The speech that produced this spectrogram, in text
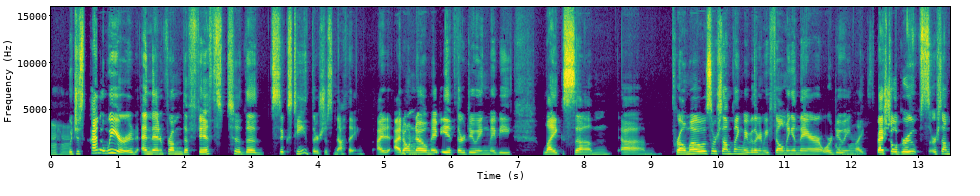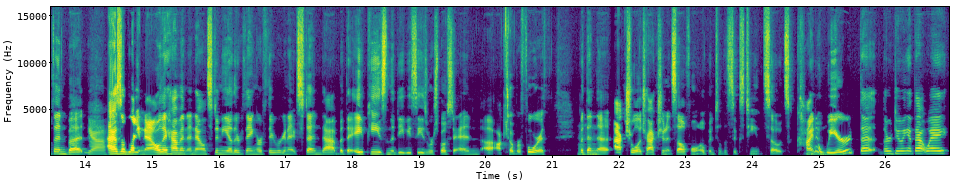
mm-hmm. which is kind of weird. And then from the fifth to the sixteenth, there's just nothing. I I don't mm. know. Maybe if they're doing maybe like some um, promos or something. Maybe they're going to be filming in there or doing mm-hmm. like special groups or something. But yeah. as of right now, they haven't announced any other thing or if they were going to extend that. But the APs and the DVCs were supposed to end uh, October 4th. But mm-hmm. then the actual attraction itself won't open till the 16th. So it's kind of mm-hmm. weird that they're doing it that way.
